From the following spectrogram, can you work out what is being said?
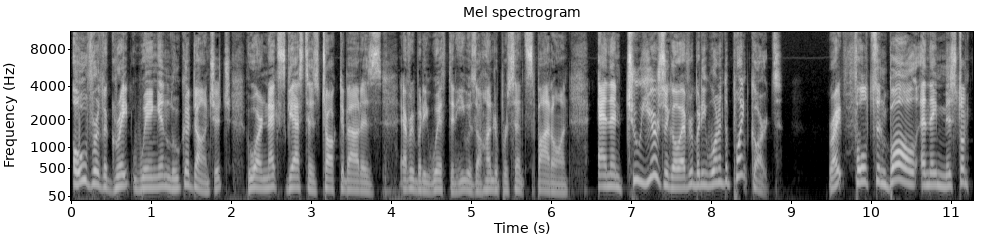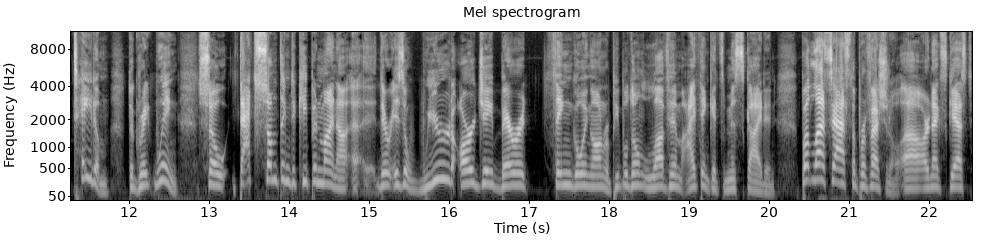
over the great wing and Luka Doncic, who our next guest has talked about as everybody whiffed, and he was 100% spot on. And then two years ago, everybody wanted the point guards right? Fultz and Ball, and they missed on Tatum, the great wing. So that's something to keep in mind. Uh, uh, there is a weird RJ Barrett thing going on where people don't love him. I think it's misguided. But let's ask the professional. Uh, our next guest,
